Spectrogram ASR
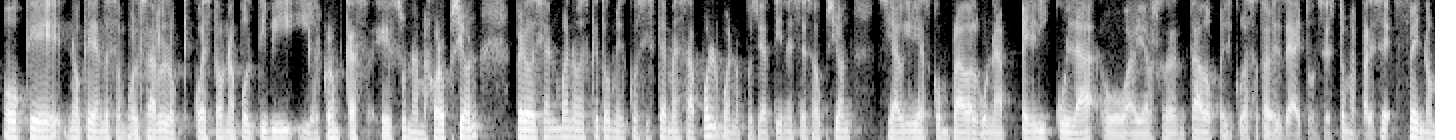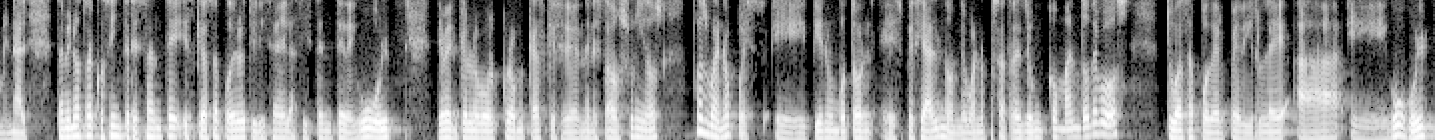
o que no querían desembolsar lo que cuesta un Apple TV y el Chromecast es una mejor opción, pero decían, bueno, es que todo mi ecosistema es Apple, bueno, pues ya tienes esa opción si alguien habías comprado alguna película o habías rentado películas a través de iTunes. Esto me parece fenomenal. También otra cosa interesante es que vas a poder utilizar el asistente de Google. Ya ven que el nuevo Chromecast que se vende en Estados Unidos, pues bueno, pues eh, tiene un botón especial donde, bueno, pues a través de un comando de voz, tú vas a poder pedirle a eh, Google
